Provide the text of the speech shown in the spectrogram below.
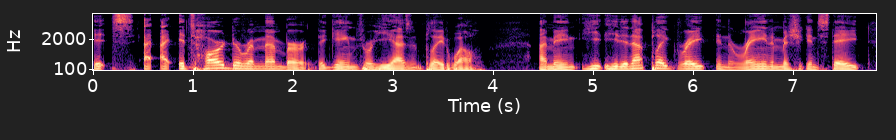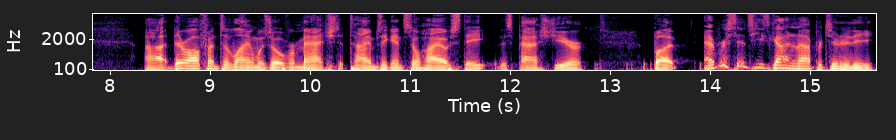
it's I, it's hard to remember the games where he hasn't played well. I mean, he he did not play great in the rain in Michigan State. Uh, their offensive line was overmatched at times against Ohio State this past year, but ever since he's gotten an opportunity,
